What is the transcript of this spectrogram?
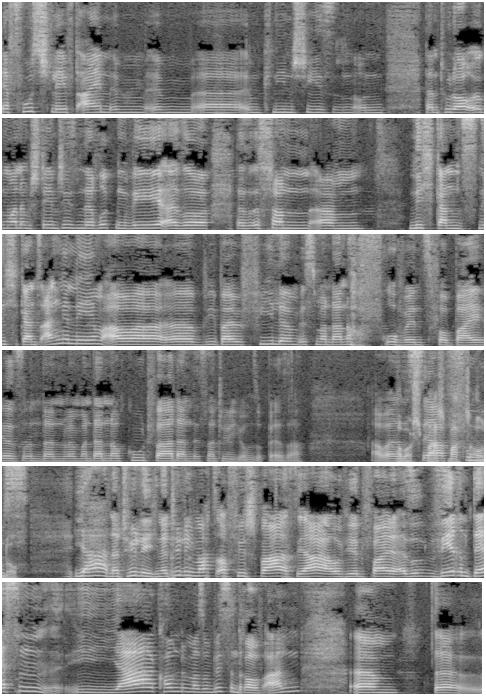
der Fuß schläft ein im, im, äh, im Knien schießen und dann tut auch irgendwann im Stehen schießen der Rücken weh. Also das ist schon ähm, nicht ganz, nicht ganz angenehm, aber äh, wie bei vielem ist man dann auch froh, wenn es vorbei ist und dann, wenn man dann noch gut war, dann ist natürlich umso besser. Aber, Aber Spaß macht es auch noch. Ja, natürlich, natürlich macht es auch viel Spaß, ja, auf jeden Fall. Also währenddessen, ja, kommt immer so ein bisschen drauf an. Ähm, da,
